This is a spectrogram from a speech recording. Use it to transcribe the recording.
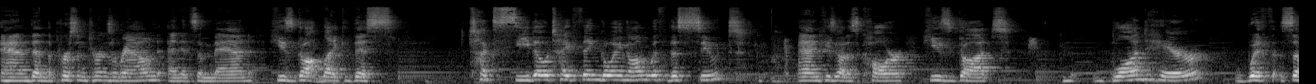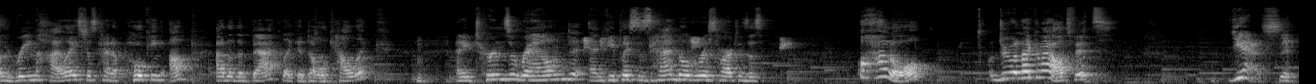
And then the person turns around and it's a man. He's got like this tuxedo type thing going on with this suit. And he's got his collar. He's got blonde hair with some green highlights just kind of poking up out of the back like a double cowlick. And he turns around and he places his hand over his heart and says, Oh, hello. Do you like my outfit? Yes, it,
